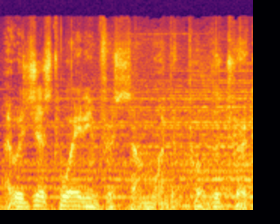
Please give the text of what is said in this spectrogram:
I was just waiting for someone to pull the trigger.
